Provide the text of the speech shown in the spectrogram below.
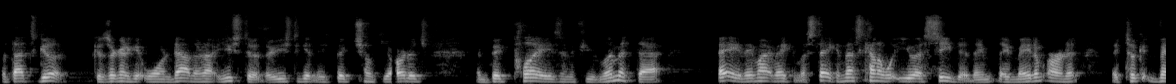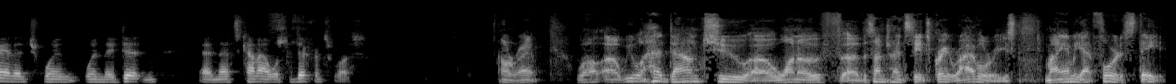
but that's good because they're going to get worn down. They're not used to it. They're used to getting these big chunk yardage and big plays. And if you limit that, a they might make a mistake, and that's kind of what USC did. They they made them earn it. They took advantage when when they didn't, and that's kind of what the difference was. All right. Well, uh, we will head down to uh, one of uh, the Sunshine State's great rivalries, Miami at Florida State.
